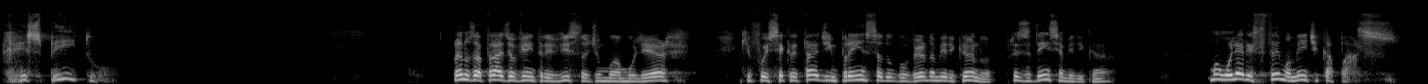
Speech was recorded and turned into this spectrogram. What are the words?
Respeito. Anos atrás eu vi a entrevista de uma mulher que foi secretária de imprensa do governo americano, presidência americana. Uma mulher extremamente capaz.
